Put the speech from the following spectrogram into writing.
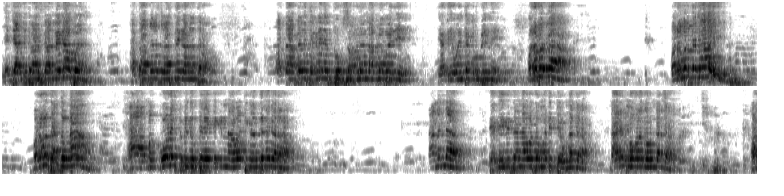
याच्या आधी त्रास काढलाय ना आपण. आता आपल्याला त्रास नाही काढायचा आता आपल्याला सगळ्यांना चूक समाधान लाभलं पाहिजे. या देवांच्या कृपेने. बरोबर का बरोबर का नाही बरोबर सांगतो ना हा मग कोण आहे तुम्ही तुमच्या एक नावाची गर्जना करा. आनंदात त्या देवीच्या नावाचा मध्ये ठेवू नका. डायरेक्ट मोकळा करून टाका. हा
